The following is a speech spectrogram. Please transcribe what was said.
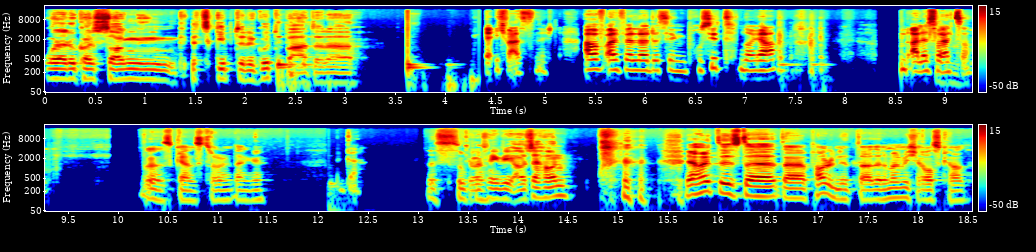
Oder du kannst sagen, jetzt gibt dir der Good Part oder. Ja, ich weiß es nicht. Aber auf alle Fälle, deswegen Prosit, Neujahr. Und alles Walzer. Das ist ganz toll, danke. Bitte. Das ist Kann super. man es irgendwie raushauen? ja, heute ist der, der Paul nicht da, der hat mich rausgehauen.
